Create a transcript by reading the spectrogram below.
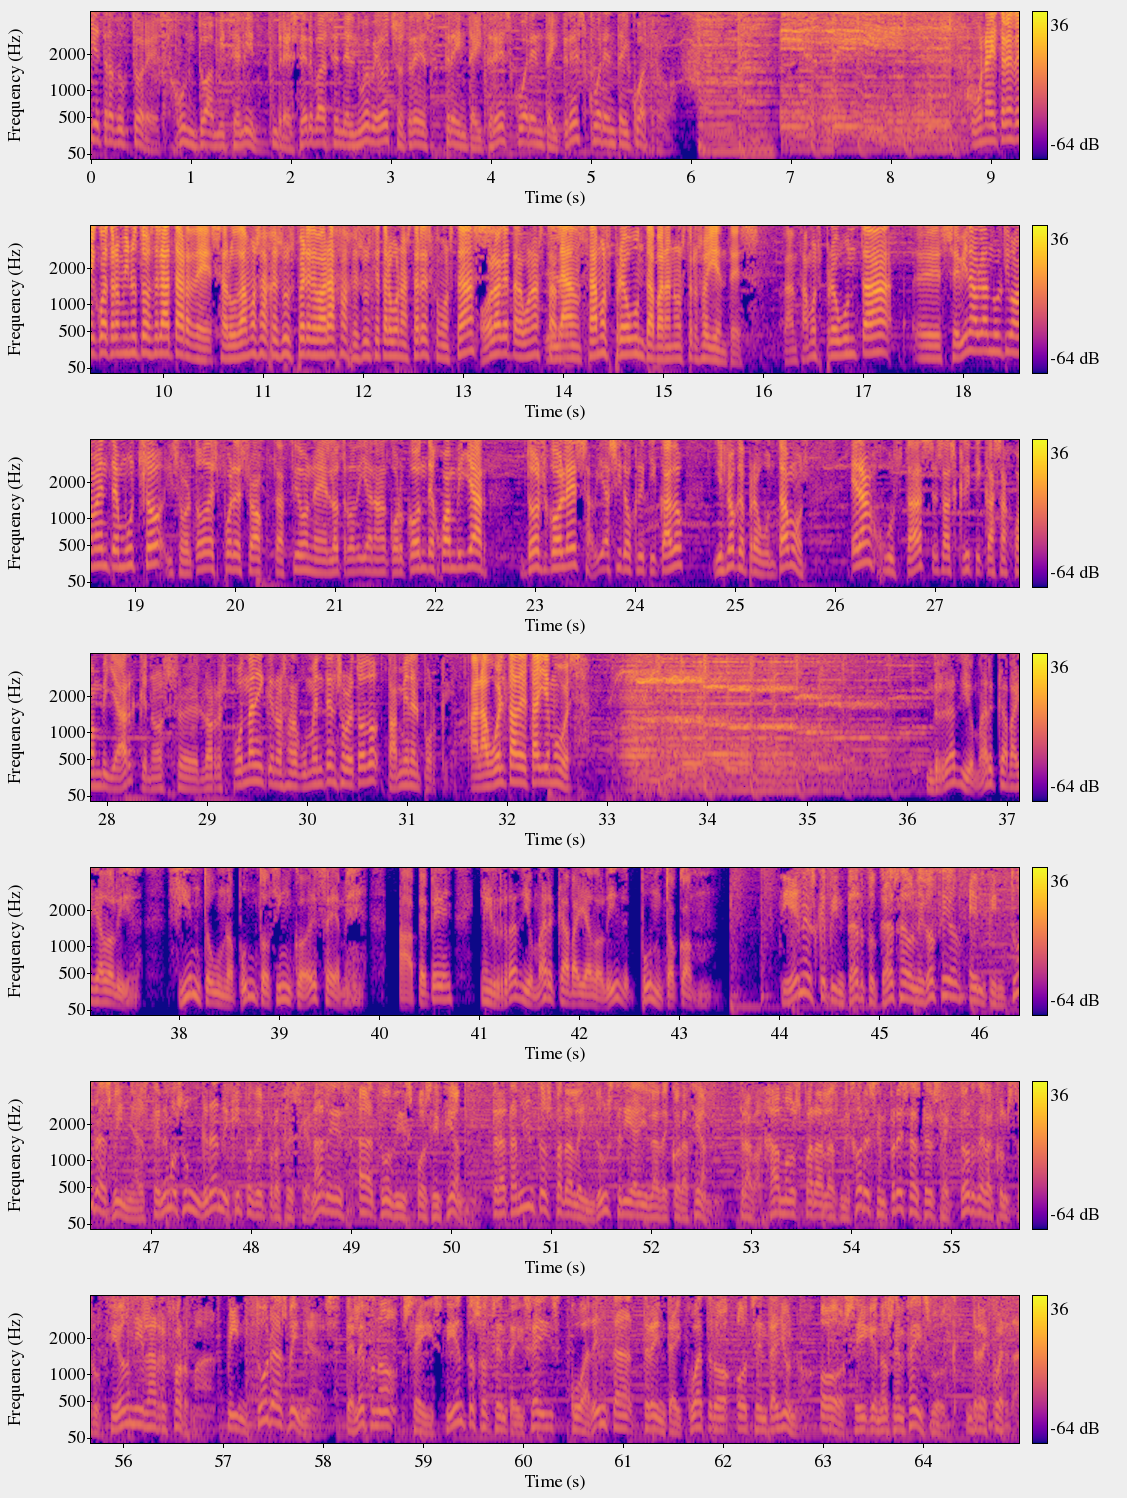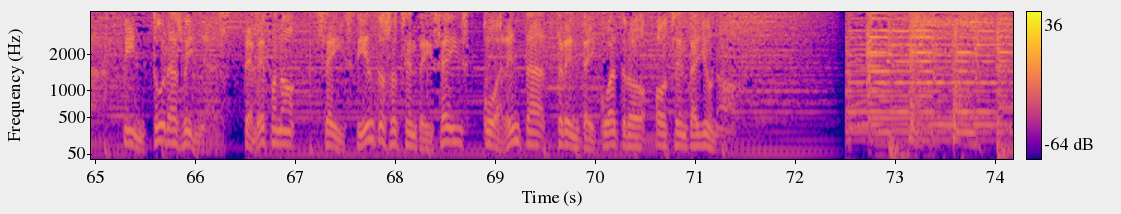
Traductores, junto a Michelin. Reservas en el 983 33 43 44. Una y 34 minutos de la tarde. Saludamos a Jesús Pérez de Baraja. Jesús, ¿qué tal? Buenas tardes, ¿cómo estás? Hola, ¿qué tal? Buenas tardes. Lanzamos pregunta para nuestros oyentes. Lanzamos pregunta. eh, se viene hablando últimamente mucho, y sobre todo después de su actuación el otro día en Alcorcón, de Juan Villar. Dos goles, había sido criticado, y es lo que preguntamos. ¿Eran justas esas críticas a Juan Villar? Que nos eh, lo respondan y que nos argumenten sobre todo también el porqué. A la vuelta detalle MVS. Radio Marca Valladolid, 101.5 FM, app y radiomarcavalladolid.com. ¿Tienes que pintar tu casa o negocio? En Pinturas Viñas tenemos un gran equipo de profesionales a tu disposición. Tratamientos para la industria y la decoración. Trabajamos para las mejores empresas del sector de la construcción y la reforma. Pinturas Viñas. Teléfono 686 40 34 81. O síguenos en Facebook. Recuerda, Pinturas Viñas. Teléfono 686 40 34 81.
